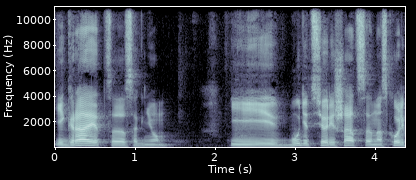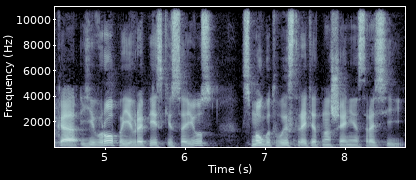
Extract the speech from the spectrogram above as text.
играет э, с огнем. И будет все решаться, насколько Европа, Европейский Союз смогут выстроить отношения с Россией.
